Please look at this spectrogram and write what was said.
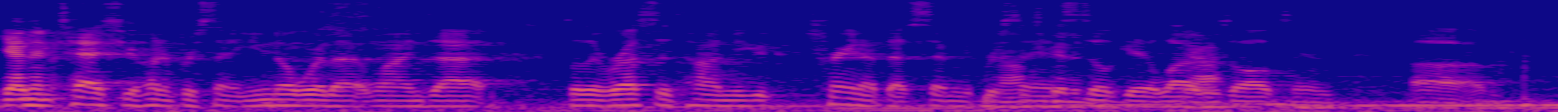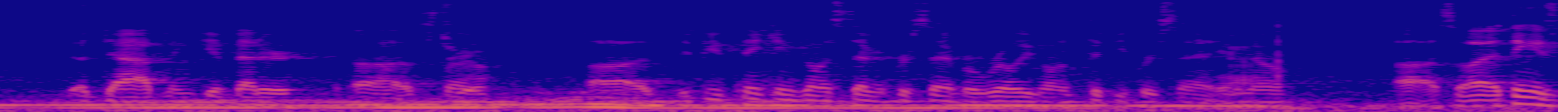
Yeah, you then- test your 100 percent. You know where that line's at. So the rest of the time you could train at that seventy No, percent that's and still get a lot Yeah. of results and um, adapt and get better. Uh, from, True. Uh, if you're thinking going seventy percent, but really going fifty percent, Yeah. you know. Uh, so I think it's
